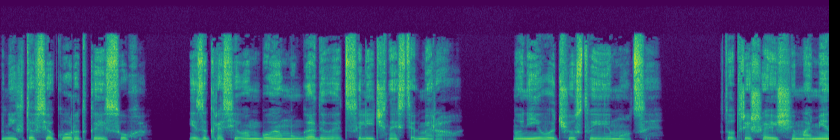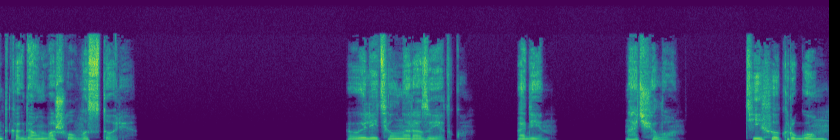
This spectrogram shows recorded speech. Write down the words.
В них-то все коротко и сухо, и за красивым боем угадывается личность адмирала, но не его чувства и эмоции в тот решающий момент, когда он вошел в историю. Вылетел на разведку. Один. Начал он. Тихо кругом,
